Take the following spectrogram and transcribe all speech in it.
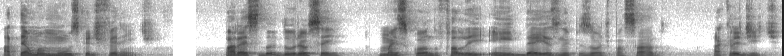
Até uma música diferente. Parece doidura, eu sei. Mas quando falei em ideias no episódio passado, acredite,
